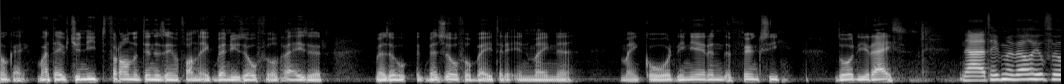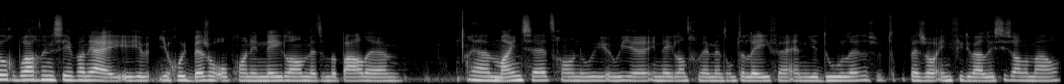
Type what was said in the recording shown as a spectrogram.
Oké, maar het heeft je niet veranderd in de zin van ik ben nu zoveel wijzer, ik ben, zo, ik ben zoveel beter in mijn, mijn coördinerende functie door die reis. Nou, het heeft me wel heel veel gebracht in de zin van... Ja, je, je groeit best wel op gewoon in Nederland met een bepaalde eh, mindset. Gewoon hoe je, hoe je in Nederland gewend bent om te leven en je doelen. Dus toch best wel individualistisch allemaal.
